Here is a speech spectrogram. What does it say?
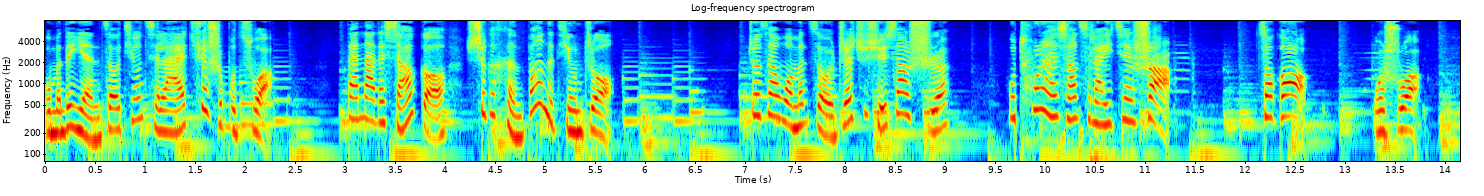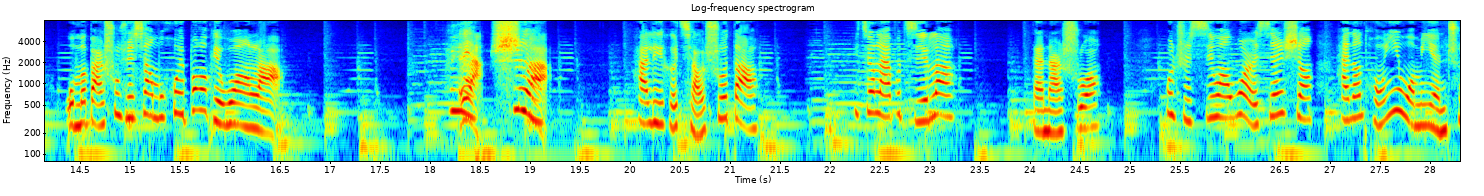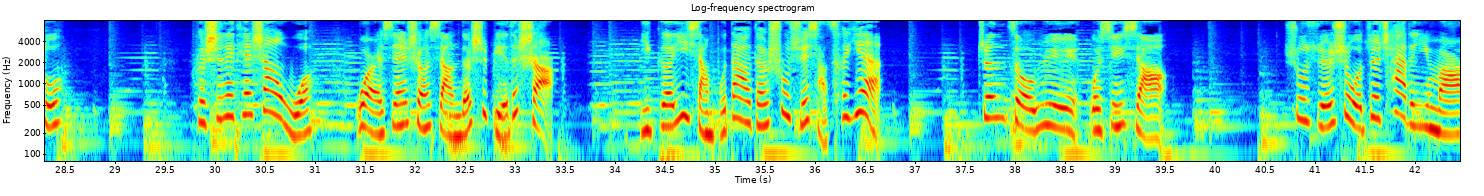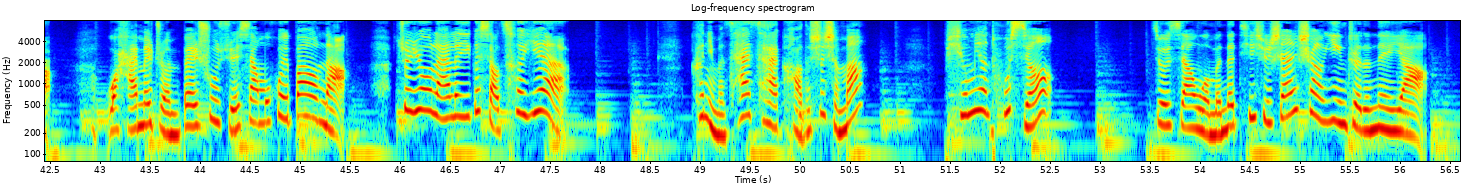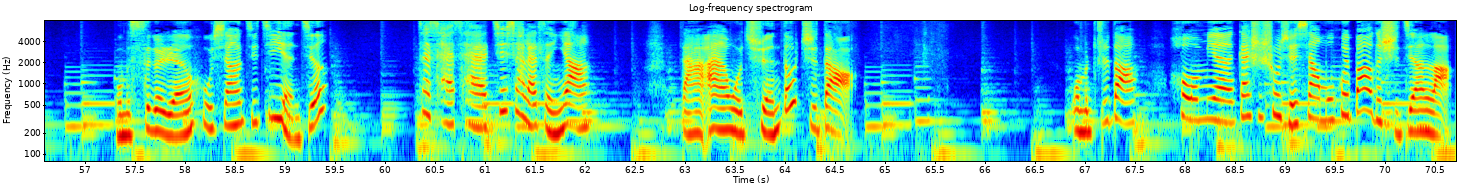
我们的演奏听起来确实不错。戴娜的小狗是个很棒的听众。就在我们走着去学校时，我突然想起来一件事儿。糟糕，我说：“我们把数学项目汇报给忘了。”哎呀，是啊，哈利和乔说道：“已经来不及了。”戴娜说：“我只希望沃尔先生还能同意我们演出。”可是那天上午，沃尔先生想的是别的事儿，一个意想不到的数学小测验。真走运，我心想。数学是我最差的一门，我还没准备数学项目汇报呢，就又来了一个小测验。可你们猜猜考的是什么？平面图形，就像我们的 T 恤衫上印着的那样。我们四个人互相挤挤眼睛，再猜猜接下来怎样？答案我全都知道。我们知道后面该是数学项目汇报的时间了。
